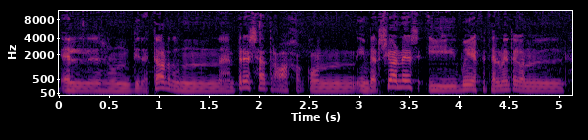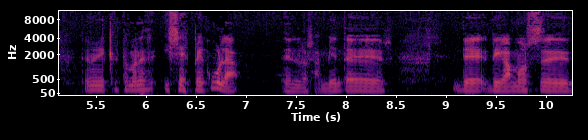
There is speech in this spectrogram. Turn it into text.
él es un director de una empresa, trabaja con inversiones y muy especialmente con el tema de criptomonedas y se especula en los ambientes de digamos, eh,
